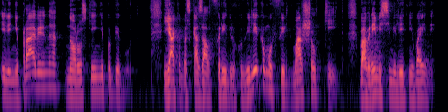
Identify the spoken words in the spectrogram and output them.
или неправильно, но русские не побегут. Якобы сказал Фридриху Великому фельдмаршал Кейт во время Семилетней войны.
